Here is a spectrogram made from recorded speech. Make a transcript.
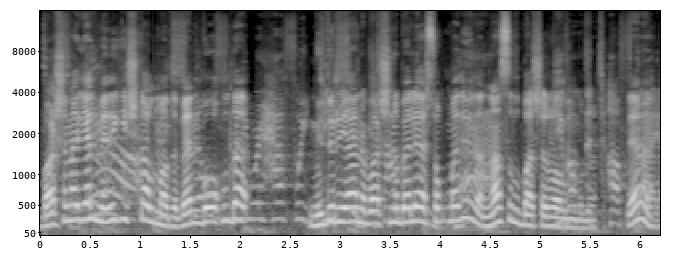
Başına gelmedik iş kalmadı. Ben bu okulda müdür yani başını belaya sokma diyor da nasıl the bunu? Değil mi?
